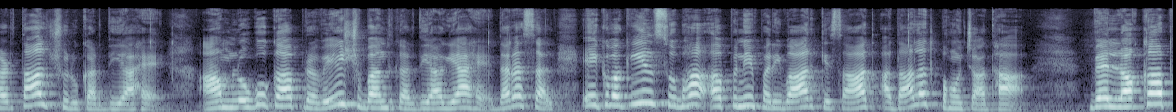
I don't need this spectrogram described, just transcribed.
हड़ताल शुरू कर दिया है। आम लोगों का प्रवेश बंद कर दिया गया है। दरअसल, एक वकील सुबह अपने परिवार के साथ अदालत पहुँचा था। वह लॉकअप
